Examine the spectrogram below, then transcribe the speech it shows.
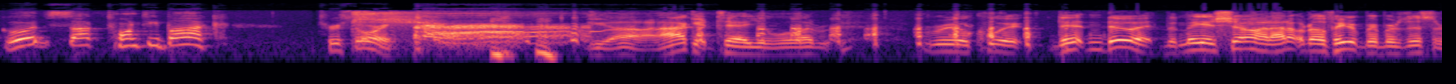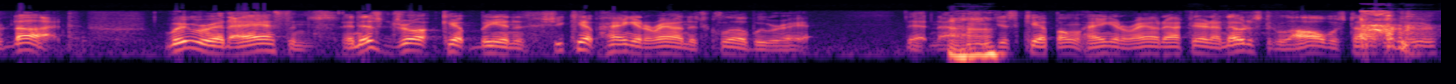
good suck twenty buck." True story. God, I can tell you one real quick. Didn't do it, but me and Sean, I don't know if he remembers this or not. We were at Athens, and this drunk kept being, she kept hanging around this club we were at that night. Uh-huh. She just kept on hanging around out there, and I noticed the law was talking to her,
